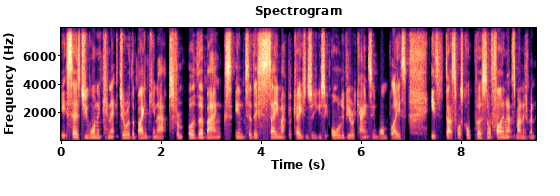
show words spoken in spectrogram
it says, "Do you want to connect?" your other banking apps from other banks into this same application so you can see all of your accounts in one place. It's that's what's called personal finance management.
